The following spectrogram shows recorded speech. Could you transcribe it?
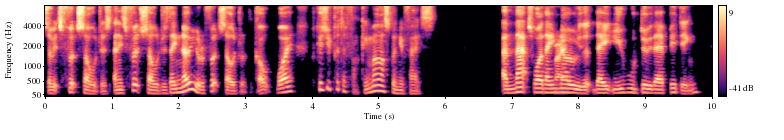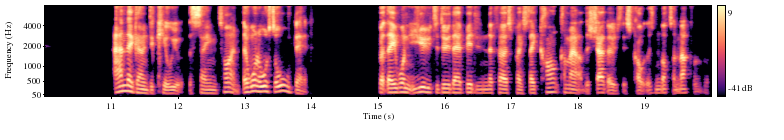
So it's foot soldiers, and it's foot soldiers. They know you're a foot soldier of the cult. Why? Because you put a fucking mask on your face, and that's why they right. know that they you will do their bidding, and they're going to kill you at the same time. They want us all dead, but they want you to do their bidding in the first place. They can't come out of the shadows. This cult. There's not enough of them.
